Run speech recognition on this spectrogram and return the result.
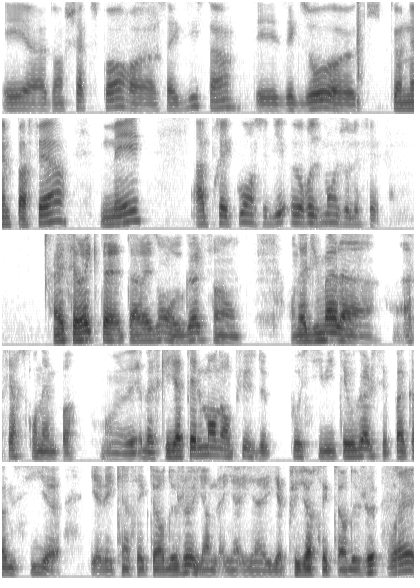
et euh, dans chaque sport, euh, ça existe, hein, des exos qu'on n'aime pas faire, mais après coup, on se dit heureusement, je le fais. c'est vrai que tu as, raison, au golf, hein, on a du mal à, à faire ce qu'on n'aime pas. Parce qu'il y a tellement en plus de possibilités au golf, c'est pas comme si il y avait qu'un secteur de jeu, il y, a, il, y a, plusieurs secteurs de jeu. Ouais,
